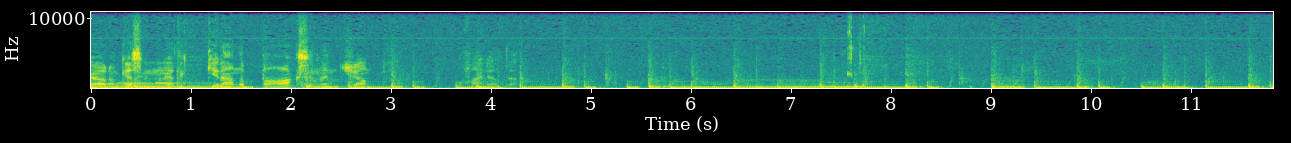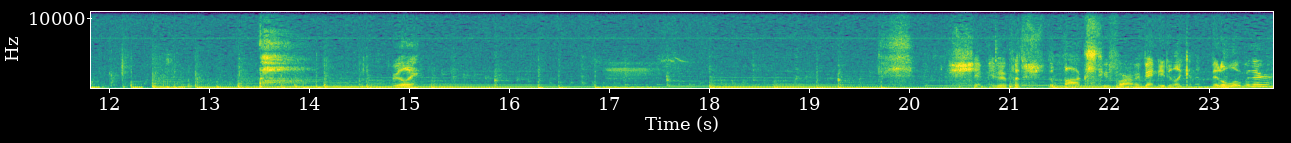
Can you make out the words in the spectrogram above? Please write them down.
Out. I'm guessing I'm going to have to get on the box and then jump. We'll find out though. Really? Hmm. Shit, maybe I put the box too far. Maybe I need it like in the middle over there?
